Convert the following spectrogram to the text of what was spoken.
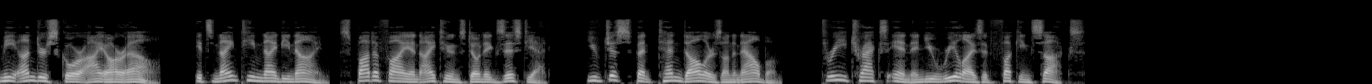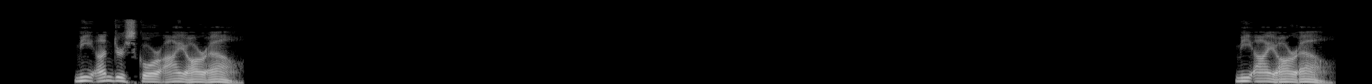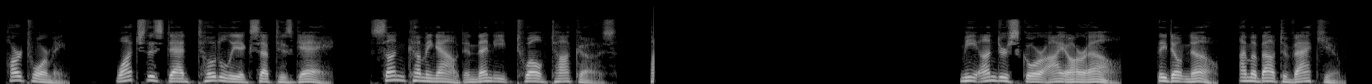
Me underscore IRL. It's 1999, Spotify and iTunes don't exist yet. You've just spent $10 on an album. Three tracks in and you realize it fucking sucks. Me underscore IRL. Me IRL. Heartwarming. Watch this dad totally accept his gay son coming out and then eat 12 tacos. Me underscore IRL. They don't know. I'm about to vacuum.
